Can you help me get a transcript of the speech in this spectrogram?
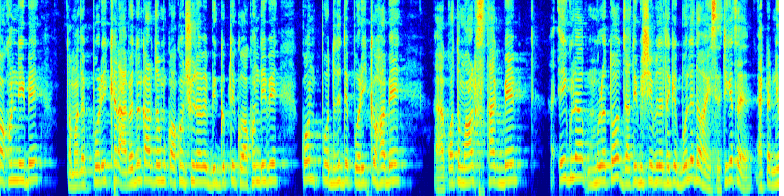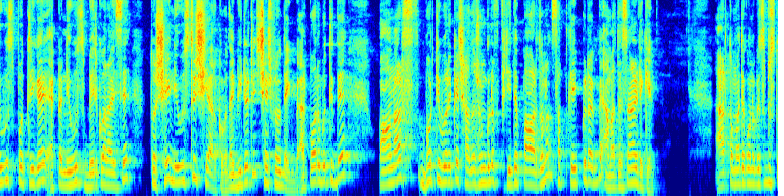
কখন নিবে তোমাদের পরীক্ষার আবেদন কার্যক্রম কখন শুরু হবে, বিজ্ঞপ্তি কখন দিবে, কোন পদ্ধতিতে পরীক্ষা হবে কত মার্কস থাকবে, এইগুলো মূলত জাতীয় বিশ্ববিদ্যালয় থেকে বলে দেওয়া হয়েছে, ঠিক আছে? একটা নিউজ পত্রিকায় একটা নিউজ বের করা হয়েছে, তো সেই নিউজটি শেয়ার করব। তাই ভিডিওটি শেষ পর্যন্ত দেখবে। আর পরবর্তীতে অনার্স ভর্তি পরীক্ষার সাজেশনগুলো ফ্রিতে পাওয়ার জন্য সাবস্ক্রাইব করে রাখবে আমাদের চ্যানেলটিকে আর তোমাদের কোনো কিছু বুঝতে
